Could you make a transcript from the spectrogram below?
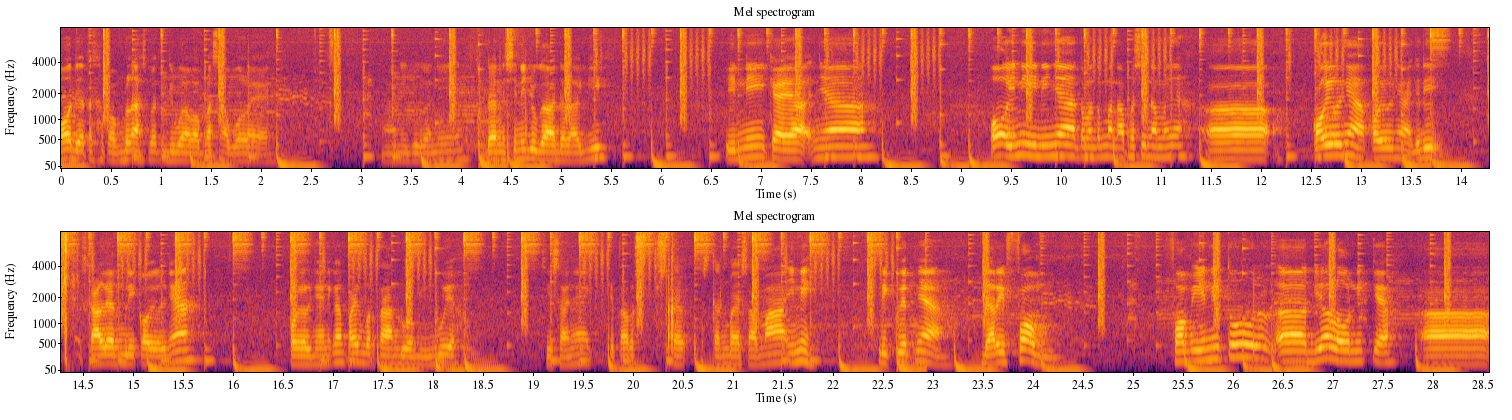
Oh di atas 18 berarti di bawah 18 nggak boleh. Nah ini juga nih. Dan di sini juga ada lagi. Ini kayaknya. Oh ini ininya teman-teman apa sih namanya? Coilnya, coilnya. Jadi sekalian beli coilnya. Coilnya ini kan paling bertahan dua minggu ya. Sisanya kita harus sta- standby sama ini liquidnya dari foam. Foam ini tuh eh, dia low nick ya, Eh,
